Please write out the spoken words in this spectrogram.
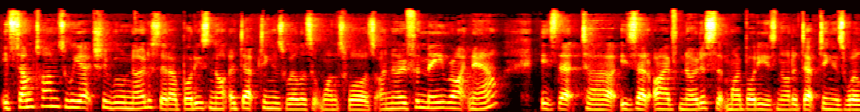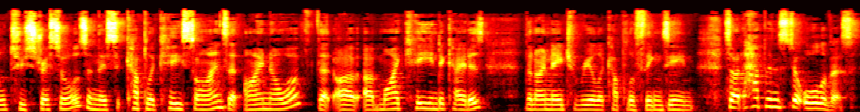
it's sometimes we actually will notice that our body's not adapting as well as it once was. I know for me right now, is that uh, is that I've noticed that my body is not adapting as well to stressors, and there's a couple of key signs that I know of that are, are my key indicators that I need to reel a couple of things in. So it happens to all of us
